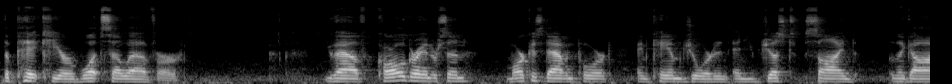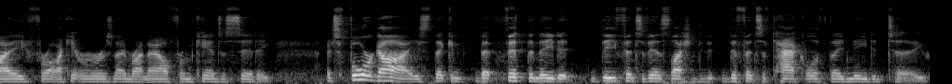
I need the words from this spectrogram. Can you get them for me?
the pick here whatsoever. You have Carl Granderson, Marcus Davenport, and Cam Jordan, and you just signed the guy from I can't remember his name right now from Kansas City. It's four guys that can that fit the needed defensive end slash defensive tackle if they needed to.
